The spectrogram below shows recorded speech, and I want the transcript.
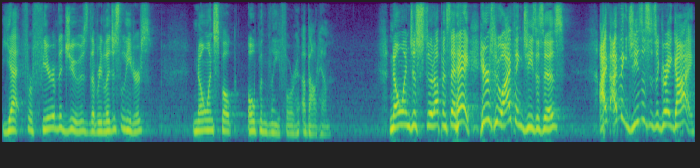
Yet, for fear of the Jews, the religious leaders, no one spoke openly for, about him. No one just stood up and said, Hey, here's who I think Jesus is. I, I, think Jesus is a great guy.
